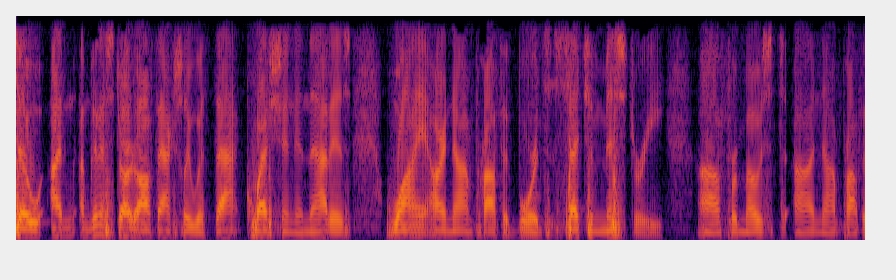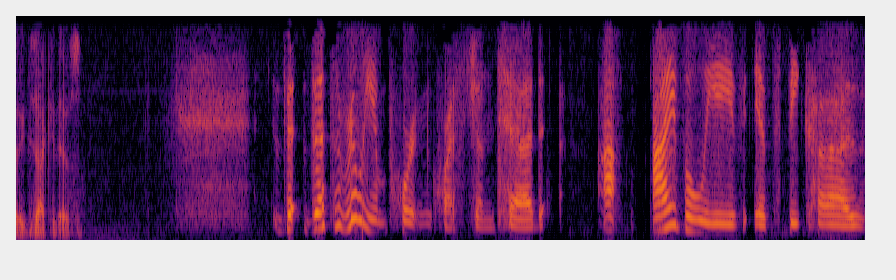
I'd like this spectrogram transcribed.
So I'm I'm going to start off actually with that question, and that is why are nonprofit boards such a mystery? Uh, for most uh, nonprofit executives? that's a really important question, Ted. I, I believe it's because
